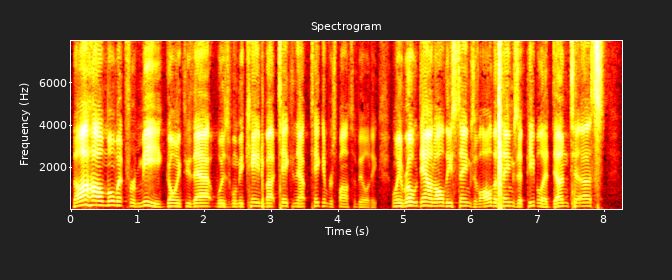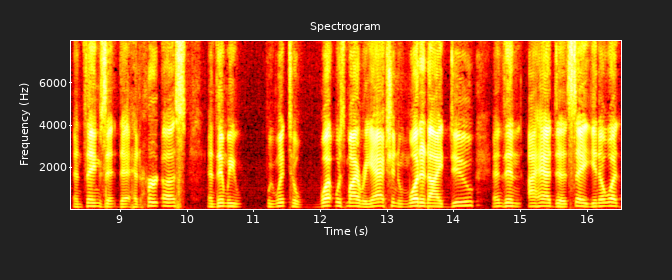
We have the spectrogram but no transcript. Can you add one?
The aha moment for me going through that was when we came about taking that, taking responsibility. When we wrote down all these things of all the things that people had done to us and things that, that had hurt us, and then we, we went to what was my reaction and what did I do, and then I had to say, you know what,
